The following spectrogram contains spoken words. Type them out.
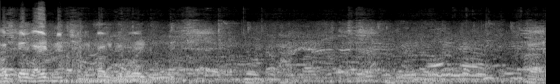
আজকাল হোয়াইট নিচ্ছি না কালকে হোয়াইট হ্যাঁ।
